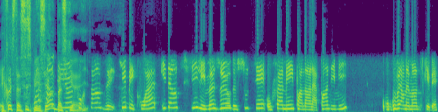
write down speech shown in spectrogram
Écoute, c'est assez spécial parce que... 61% des Québécois identifient les mesures de soutien aux familles pendant la pandémie au gouvernement du Québec.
